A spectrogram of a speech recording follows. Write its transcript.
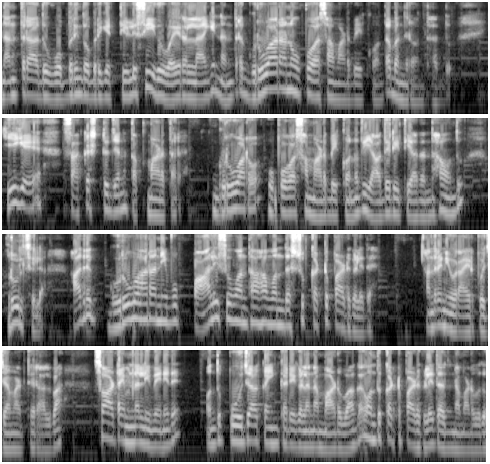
ನಂತರ ಅದು ಒಬ್ಬರಿಂದ ಒಬ್ಬರಿಗೆ ತಿಳಿಸಿ ಇದು ವೈರಲ್ ಆಗಿ ನಂತರ ಗುರುವಾರನೂ ಉಪವಾಸ ಮಾಡಬೇಕು ಅಂತ ಬಂದಿರುವಂಥದ್ದು. ಹೀಗೆ ಸಾಕಷ್ಟು ಜನ ತಪ್ಪು ಮಾಡ್ತಾರೆ. ಗುರುವಾರ ಉಪವಾಸ ಮಾಡಬೇಕು ಅನ್ನೋದು ಯಾವುದೇ ರೀತಿಯಾದಂತಹ ಒಂದು ರೂಲ್ಸ್ ಇಲ್ಲ. ಆದರೆ ಗುರುವಾರ ನೀವು ಪಾಲಿಸುವಂತಹ ಒಂದಷ್ಟು ಕಟ್ಟುಪಾಡುಗಳಿದೆ. ಅಂದರೆ ನೀವು ರಾಯರ ಪೂಜೆ ಮಾಡ್ತೀರಾ ಅಲ್ವಾ? ಸೊ ಆ ಟೈಮ್ನಲ್ಲಿ ನೀವೇನಿದೆ? ಒಂದು ಪೂಜಾ ಕೈಂಕರ್ಯಗಳನ್ನು ಮಾಡುವಾಗ ಒಂದು ಕಟ್ಟುಪಾಡುಗಳಿದೆ, ಅದನ್ನು ಮಾಡುವುದು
